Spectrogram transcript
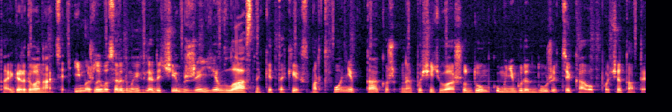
Tiger 12. І, можливо, серед моїх глядачів вже є власники таких смартфонів. Також напишіть вашу думку, мені буде дуже цікаво почитати.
